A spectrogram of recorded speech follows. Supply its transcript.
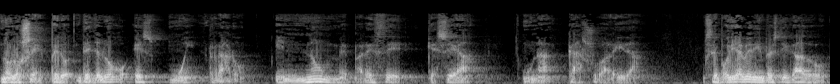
No lo sé, pero desde luego es muy raro y no me parece que sea una casualidad. Se podía haber investigado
